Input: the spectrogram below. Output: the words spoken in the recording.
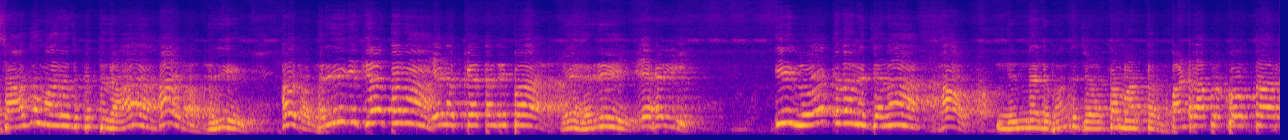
ಸಾಧು ಮಾರೋದು ಗೊತ್ತದ ಹೌದು ಹರಿ. ಹೌದೌದು ಹರಿಗೆ ಕೇಳ್ತಾನ? ಏನಪ್ಪ ಕೇಳ್ತಾನ್ರಿಪ್ಪ ಏ ಹರಿ. ಏ ಹರಿ. ಈ ಲೋಕದ ಜನ ಹೌದ್. ನಿನ್ನಲ್ಲಿ ಬಂದು ಜಳಕ ಮಾಡ್ತಾರ. ಪಂಡ್ರಾಪುರಕ್ಕೆ ಹೋಗ್ತಾರ.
